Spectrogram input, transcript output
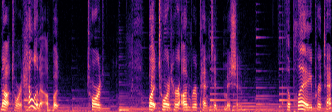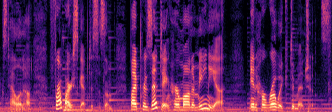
not toward Helena, but toward but toward her unrepentant mission. The play protects Helena from our skepticism by presenting her monomania in heroic dimensions.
